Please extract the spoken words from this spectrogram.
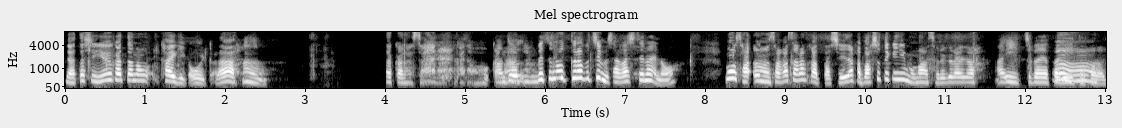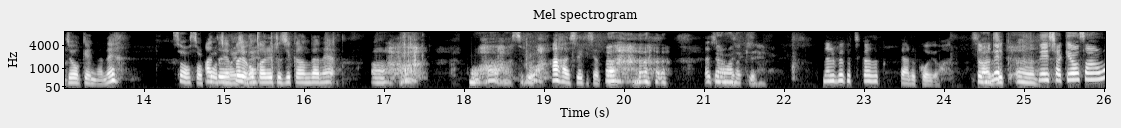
で、私夕方の会議が多いから、うん。だからさ、なんかどうかあな。と、別のクラブチーム探してないの？もうさ、うん、探さなかったし、なんか場所的にもまあそれぐらいが、あ、いい、一番やっぱりいいとこうんろ、条件がね。そうそう、あとやっぱりお。金と時間だね。ああもうはあはあするわ。母してきちゃった。あ、じじゃあまだ来て。なるべく近づくって歩こうよ。そのあで時間、で、社協さんは、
